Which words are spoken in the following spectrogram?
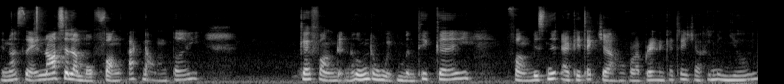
Thì nó sẽ nó sẽ là một phần tác động tới cái phần định hướng trong việc mình thiết kế phần business architecture hoặc là brand architecture phía bên dưới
